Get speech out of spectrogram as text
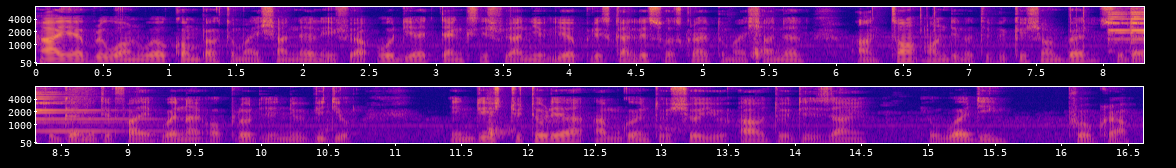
hi everyone welcome back to my channel. If you are old here thanks. If you are new here please kindly subscribe to my channel and turn on the notification bell so that you get notified when i upload a new video. In this tutorial i'm going to show you how to design a wedding program.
